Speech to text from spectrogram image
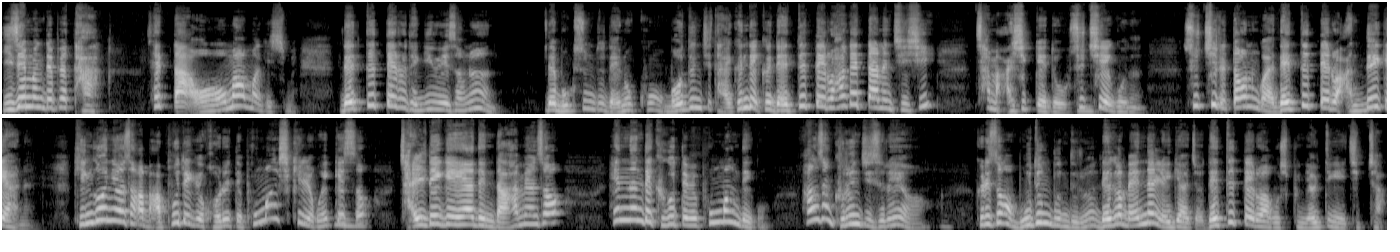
이재명 대표 다 셋 다 어마어마하게 심해 내 뜻대로 되기 위해서는 내 목숨도 내놓고 뭐든지 다 해. 근데 그 내 뜻대로 하겠다는 짓이 참 아쉽게도 수치에고는 수치를 떠는 거야. 내 뜻대로 안 되게 하는. 김건희 여사가 마포대교 걸을 때 폭망시키려고 했겠어? 잘 되게 해야 된다 하면서 했는데 그것 때문에 폭망되고 항상 그런 짓을 해요. 그래서 모든 분들은 내가 맨날 얘기하죠. 내 뜻대로 하고 싶은 열등의 집착.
